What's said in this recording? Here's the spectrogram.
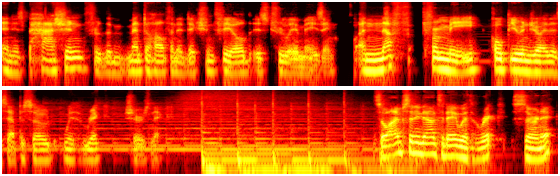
and his passion for the mental health and addiction field is truly amazing enough from me. Hope you enjoy this episode with Rick Csiernik. So I'm sitting down today with Rick Csiernik.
